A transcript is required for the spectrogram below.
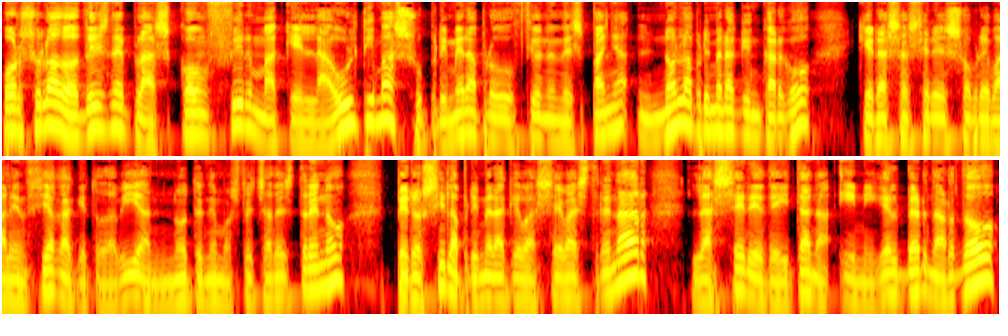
Por su lado, Disney Plus confirma que la última, su primera producción en España, no la primera que encargó, que era esa serie sobre Valenciaga, que todavía no tenemos fecha de estreno, pero sí la primera que se va a estrenar, la serie de Itana y Miguel Bernardó,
